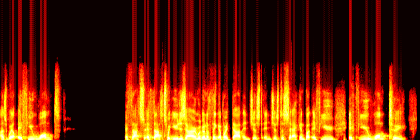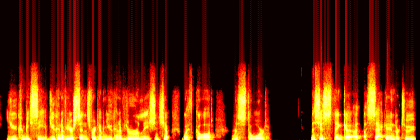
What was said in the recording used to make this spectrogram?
as well. If you want, if that's if that's what you desire and we're going to think about that in just in just a second but if you if you want to you can be saved you can have your sins forgiven you can have your relationship with god restored let's just think a, a second or two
